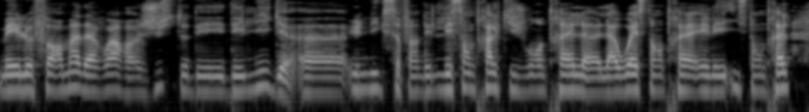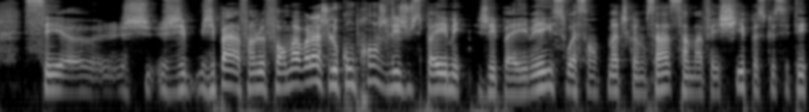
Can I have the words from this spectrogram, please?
mais le format d'avoir euh, juste des, des ligues, euh, une ligue, enfin des, les centrales qui jouent entre elles, euh, la West entre elles et les East entre elles, c'est, euh, j'ai j'ai pas, enfin le format, voilà, je le comprends, je l'ai juste pas aimé, je l'ai pas aimé, 60 matchs comme ça, ça m'a fait chier parce que c'était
